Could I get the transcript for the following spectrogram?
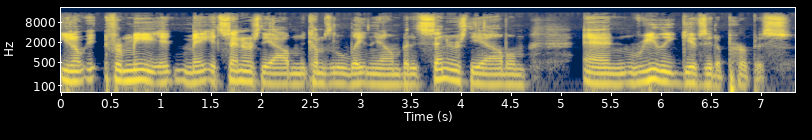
you know, it, for me, it may it centers the album. It comes a little late in the album, but it centers the album and really gives it a purpose.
